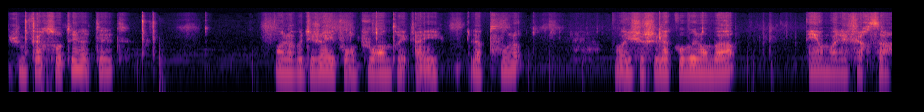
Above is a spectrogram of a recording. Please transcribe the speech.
je vais me faire sauter la tête. Voilà, bah déjà, il pourra plus rentrer. Allez, la poule. On va aller chercher la cobelle en bas. Et on va aller faire ça.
